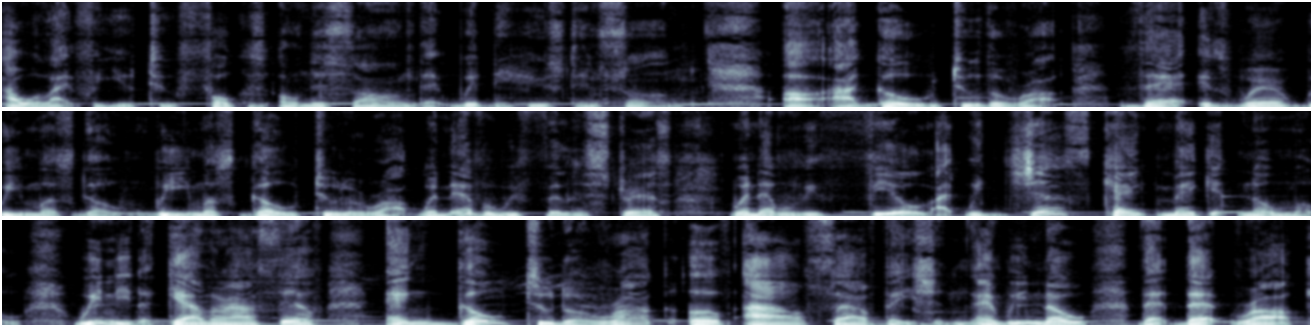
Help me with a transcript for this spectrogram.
I would like for you to focus on this song that Whitney Houston sung. Uh, I go to the rock. That is where we must go. We must go to the rock. Whenever we're feeling stressed, whenever we feel like we just can't make it no more, we need to gather ourselves and go to the rock of our salvation. And we know that that rock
